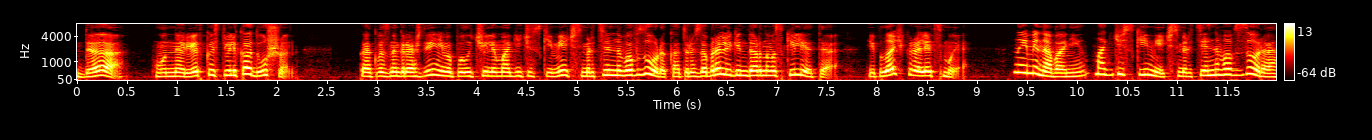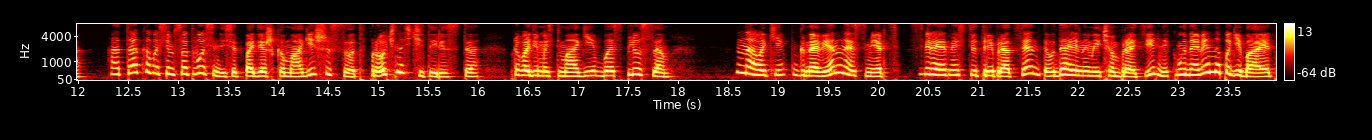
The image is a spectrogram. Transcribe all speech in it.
Да, он на редкость великодушен. Как вознаграждение мы получили магический меч смертельного взора, который забрали легендарного скелета, и плащ короля тьмы. Наименование «Магический меч смертельного взора». Атака 880, поддержка магии 600, прочность 400. Проводимость магии без плюса. Навыки. Мгновенная смерть. С вероятностью 3% ударенный мечом противник мгновенно погибает.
